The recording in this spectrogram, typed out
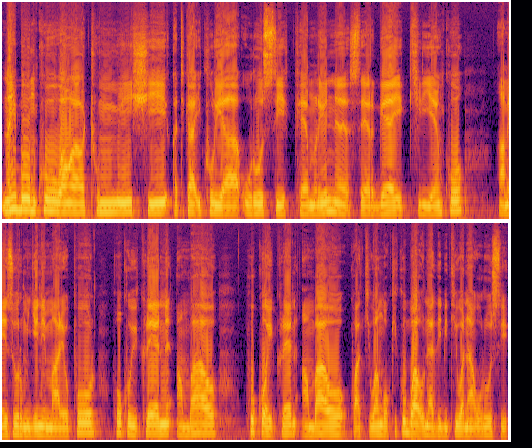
Naibu mkuu wa watumishi katika ikulu ya Urusi Kremlin Sergei Kirienko amezuru mjini Mariupol huko Ukraine ambao huko Ukraine ambao kwa kiwango kikubwa unadhibitiwa na Urusi.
